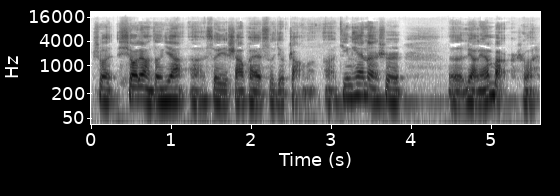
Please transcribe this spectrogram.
说销量增加啊，所以沙普艾斯就涨了啊。今天呢是呃两连板是吧？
